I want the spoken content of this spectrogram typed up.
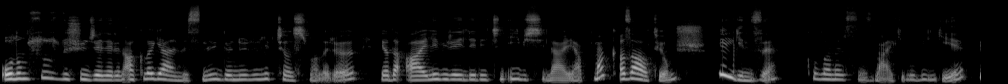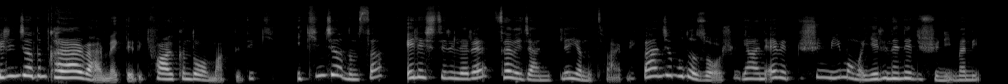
olumsuz düşüncelerin akla gelmesini gönüllülük çalışmaları ya da aile bireyleri için iyi bir şeyler yapmak azaltıyormuş. İlginize kullanırsınız belki bu bilgiyi. Birinci adım karar vermek dedik, farkında olmak dedik. İkinci adımsa eleştirilere sevecenlikle yanıt vermek. Bence bu da zor. Yani evet düşünmeyeyim ama yerine ne düşüneyim? Hani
